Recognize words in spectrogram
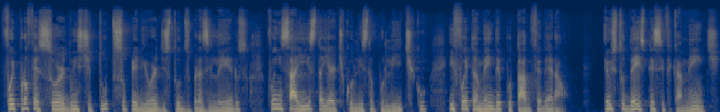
foi professor do Instituto Superior de Estudos Brasileiros, foi ensaísta e articulista político e foi também deputado federal. Eu estudei especificamente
